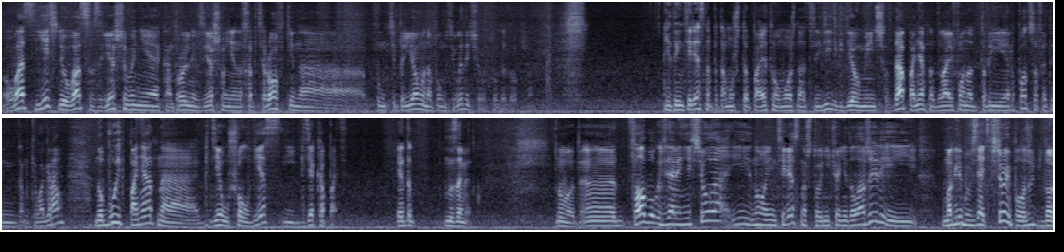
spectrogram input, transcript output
у вас есть ли у вас взвешивание, контрольное взвешивание на сортировке, на пункте приема, на пункте выдачи, вот, вот это вот. Это интересно, потому что поэтому можно отследить, где уменьшил. Да, понятно, два айфона, три AirPods, это не там килограмм, но будет понятно, где ушел вес и где копать. Это на заметку. Ну вот. Э, слава богу, взяли не все, и, но интересно, что ничего не доложили, и могли бы взять все и положить туда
